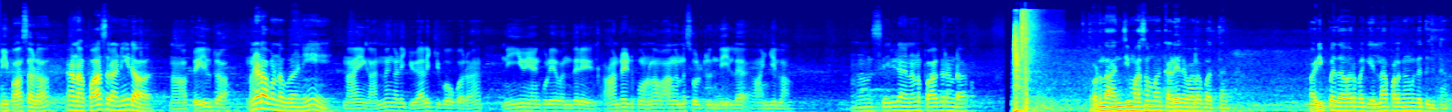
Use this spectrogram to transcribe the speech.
நீ பாஸாடா ஆ நான் பாசுறா நீடா. நான் ஃபெயில்ரா. என்னடா பண்ண போகிற நீ? நான் எங்கள் அண்ணன் கடைக்கு வேலைக்கு போக போகிறேன் நீயும் என் கூடயே வந்துரு. ஆண்ட்ராய்டு ஃபோன்லாம் வாங்கன்னு சொல்லிட்டு இருந்தீல்ல வாங்கிடலாம். ம் சரிடா. என்னென்னு பார்க்குறேன்டா தொடர்ந்து அஞ்சு மாதமாக கடையில் வேலை பார்த்தேன். படிப்பை தவிர பாக்கி எல்லா பழக்கங்களும் கற்றுக்கிட்டேன்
